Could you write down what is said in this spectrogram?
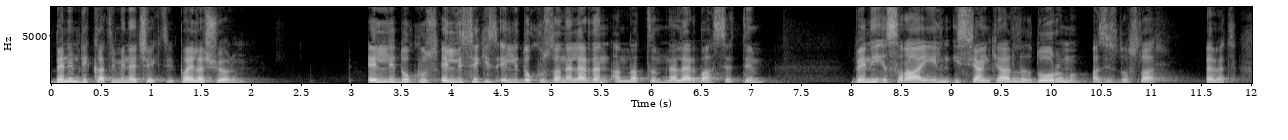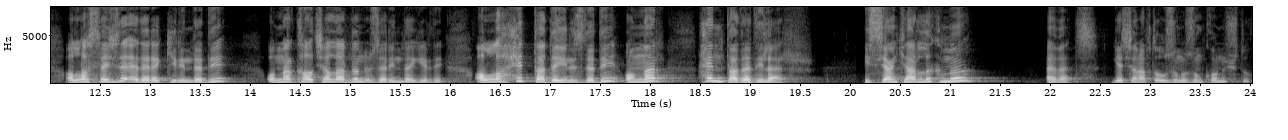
Benim dikkatimi ne çekti? Paylaşıyorum. 59, 58, 59'da nelerden anlattım, neler bahsettim? Beni İsrail'in isyankarlığı. Doğru mu aziz dostlar? Evet. Allah secde ederek girin dedi. Onlar kalçalarının üzerinde girdi. Allah hetta deyiniz dedi. Onlar henta dediler. İsyankarlık mı? Evet. Geçen hafta uzun uzun konuştuk.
